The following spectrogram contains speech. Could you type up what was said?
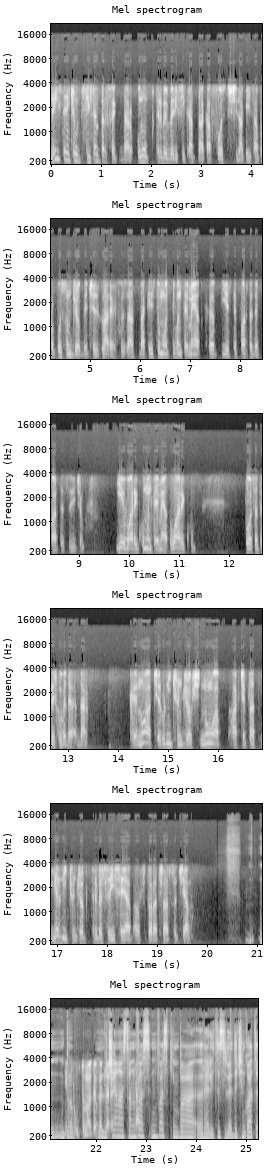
Nu există niciun sistem perfect, dar omul trebuie verificat dacă a fost și dacă i s-a propus un job, de ce l-a refuzat, dacă este un motiv întemeiat că este foarte departe, să zicem. E oarecum întemeiat, oarecum. Poți să treci cu vederea, dar că nu a cerut niciun job și nu a acceptat el niciun job, trebuie să îi se ia ajutor acela social. Din Pro- punctul meu de vedere. Lucian, asta nu, Da. va, nu va schimba realitățile. Deci, încă o dată,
